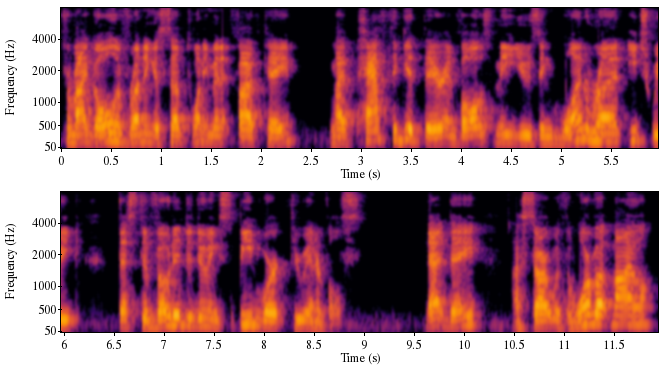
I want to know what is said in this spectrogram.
For my goal of running a sub 20 minute 5K, my path to get there involves me using one run each week that's devoted to doing speed work through intervals. That day, I start with the warm up mile,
